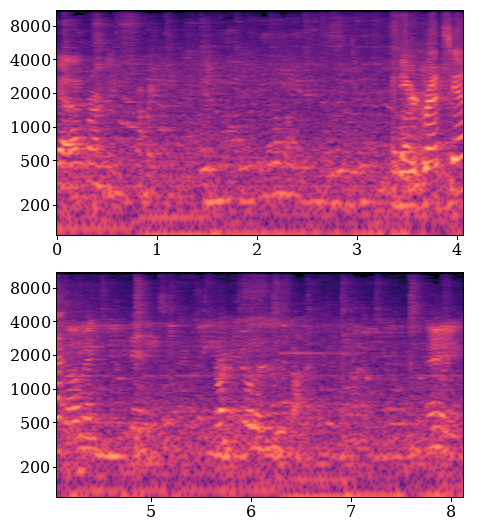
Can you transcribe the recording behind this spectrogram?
Yeah, that burns in the stomach. Any regrets yet? Stomach. Starting to feel it in the stomach. Hey,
